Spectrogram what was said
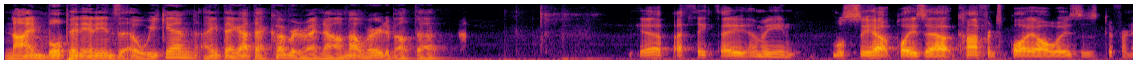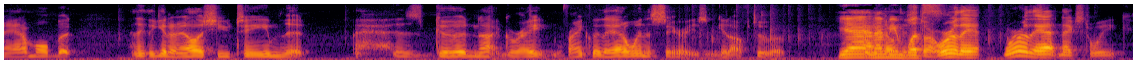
nine bullpen innings a weekend, I think they got that covered right now. I'm not worried about that. Yeah, I think they. I mean, we'll see how it plays out. Conference play always is a different animal, but I think they get an LSU team that is good, not great. Frankly, they had to win the series and get off to a yeah. And I mean, what's start. where are they? At, where are they at next week?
